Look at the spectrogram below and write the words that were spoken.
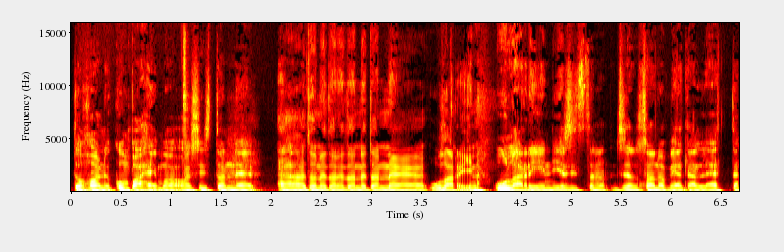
tuohon, kumpaan heimoon on siis tonne Ää, tonne, tonne, tonne, tonne Ulariin. Ulariin ja sitten sano, se sanoi vielä tälleen, että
